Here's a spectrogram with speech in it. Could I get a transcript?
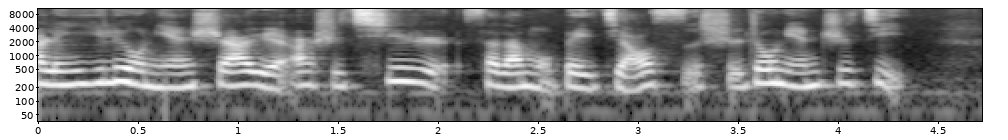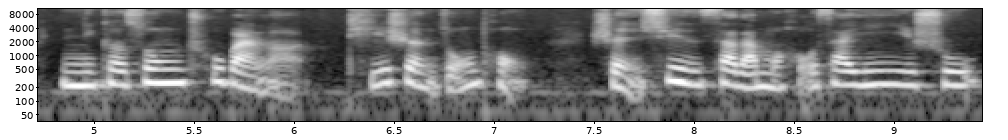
二零一六年十二月二十七日，萨达姆被绞死十周年之际。尼克松出版了《提审总统：审讯萨达姆·侯赛因》一书，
